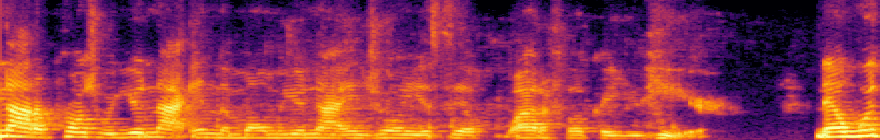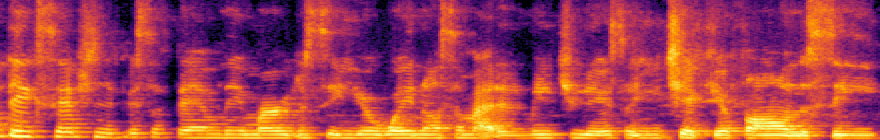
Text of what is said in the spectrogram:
not approachable. You're not in the moment. You're not enjoying yourself. Why the fuck are you here? Now, with the exception, if it's a family emergency, you're waiting on somebody to meet you there, so you check your phone to see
